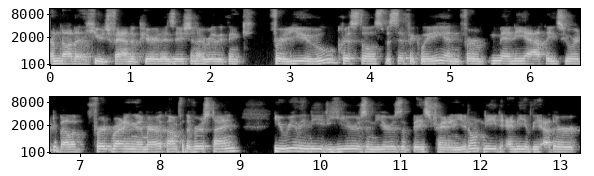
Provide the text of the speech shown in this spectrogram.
I'm not a huge fan of periodization. I really think for you, Crystal specifically, and for many athletes who are developed for running their marathon for the first time, you really need years and years of base training. You don't need any of the other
